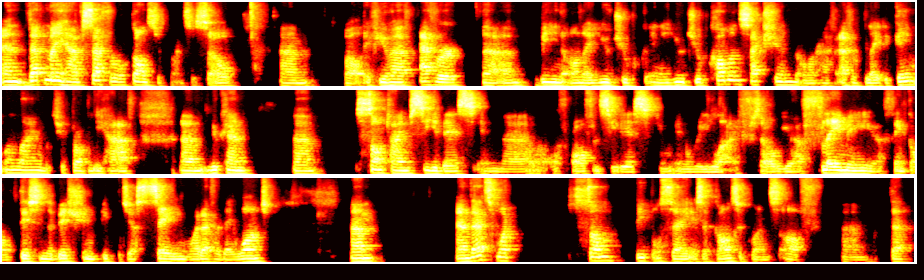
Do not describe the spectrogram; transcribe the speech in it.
and that may have several consequences. So, um, well, if you have ever um, been on a YouTube in a YouTube comment section or have ever played a game online, which you probably have, um, you can um, sometimes see this in, uh, or often see this in, in, real life. So you have flaming, you have thing called disinhibition, people just saying whatever they want. Um, and that's what some people say is a consequence of um, that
